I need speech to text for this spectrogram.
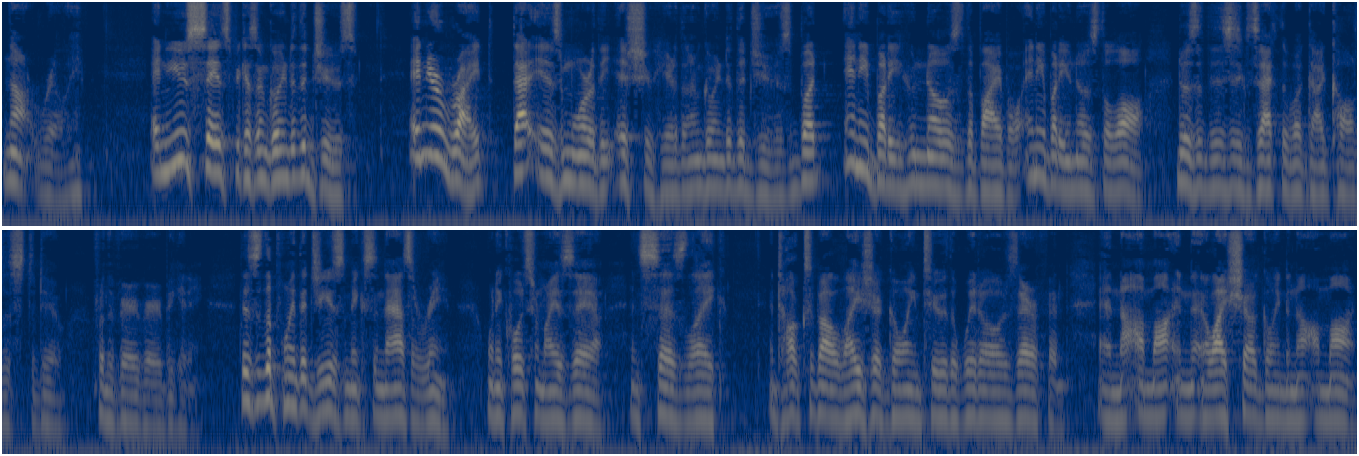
Not really. And you say it's because I'm going to the Jews. And you're right. That is more the issue here that I'm going to the Jews. But anybody who knows the Bible, anybody who knows the law, knows that this is exactly what God called us to do from the very, very beginning. This is the point that Jesus makes in Nazarene when he quotes from Isaiah and says, like, and talks about Elijah going to the widow of Zarephath and Naaman and Elisha going to Naaman.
